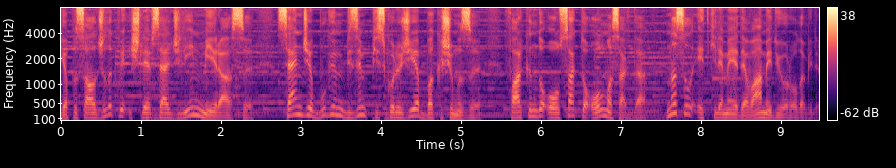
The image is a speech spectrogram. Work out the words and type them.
yapısalcılık ve işlevselciliğin mirası sence bugün bizim psikolojiye bakışımızı farkında olsak da olmasak da nasıl etkilemeye devam ediyor olabilir?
